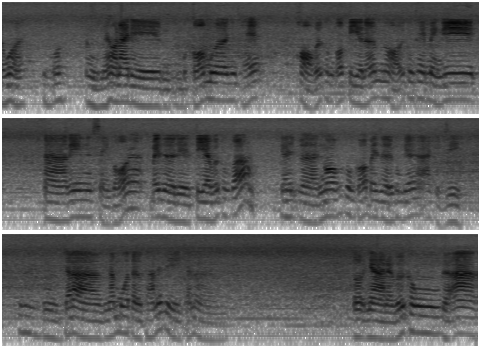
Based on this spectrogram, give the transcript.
Đúng rồi. Ừ, thôi. ừ, mấy hôm nay thì có mưa như thế họ với không có tiền nữa họ với không thêm mình đi à đi sẻ gó đó. Bây giờ thì tiền với không có cái là ngô cũng không có bây giờ không biết ai kiểu gì. Ừ. ừ, chắc là nó mua từ tháng đấy thì chắc là ở nhà này với không được a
